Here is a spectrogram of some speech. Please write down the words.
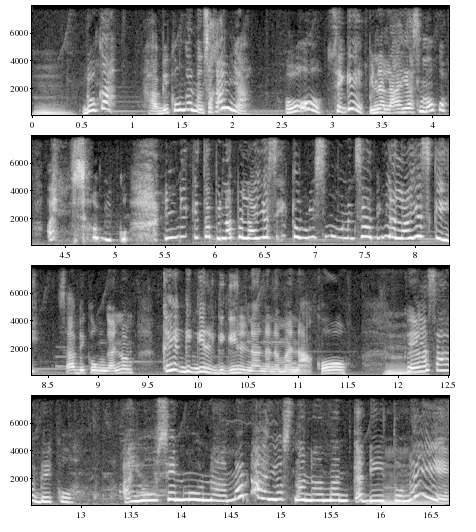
Mm. Doon ka. Sabi ko ganun sa kanya. Oo, sige, pinalayas mo ko. Ay, sabi ko, hindi kita pinapalayas. Ikaw mismo ang nagsabing lalayas ki. Sabi ko ganun. Kaya gigil-gigil na na naman ako. Mm. Kaya sabi ko, ayusin mo naman. Ayos na naman ka dito na eh.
